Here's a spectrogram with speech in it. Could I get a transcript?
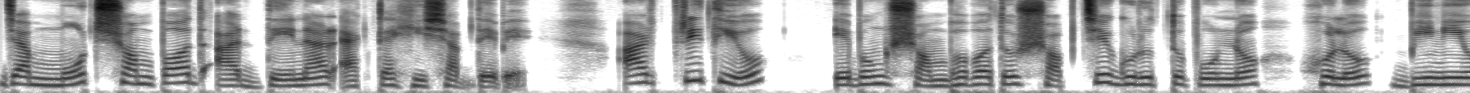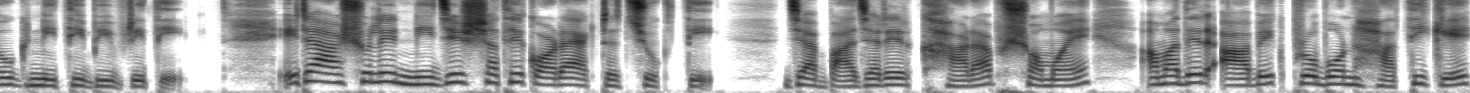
যা মোট সম্পদ আর দেনার একটা হিসাব দেবে। আর তৃতীয় এবং সম্ভবত সবচেয়ে গুরুত্বপূর্ণ হল বিনিয়োগ নীতি বিবৃতি। এটা আসলে নিজের সাথে করা একটা চুক্তি, যা বাজারের খারাপ সময়ে আমাদের আবেগপ্রবণ হাতিকে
